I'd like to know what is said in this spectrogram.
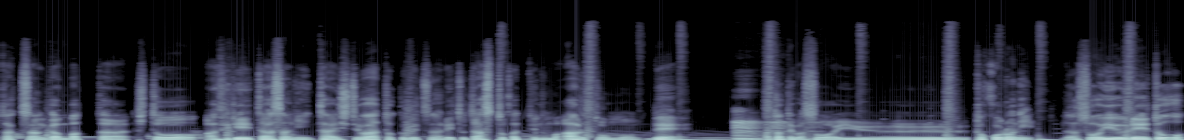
たくさん頑張った人アフィリエイターさんに対しては特別なレート出すとかっていうのもあると思うんで、まあ例えばそういうところにだそういうレートを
